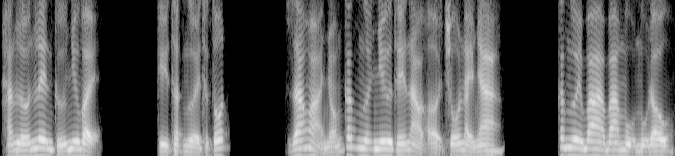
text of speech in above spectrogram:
hắn lớn lên cứ như vậy. Kỳ thật người thực tốt. Gia hỏa nhóm các ngươi như thế nào ở chỗ này nha? Các ngươi ba ba mụ mụ đâu?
